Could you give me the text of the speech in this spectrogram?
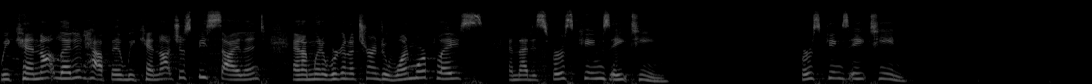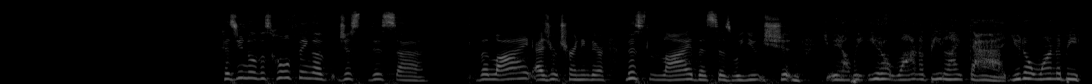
We cannot let it happen. We cannot just be silent. And I'm gonna, we're going to turn to one more place, and that is 1 Kings 18. 1 Kings 18. Because you know, this whole thing of just this, uh, the lie as you're turning there, this lie that says, well, you shouldn't, you, you know, we, you don't want to be like that. You don't want to be,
